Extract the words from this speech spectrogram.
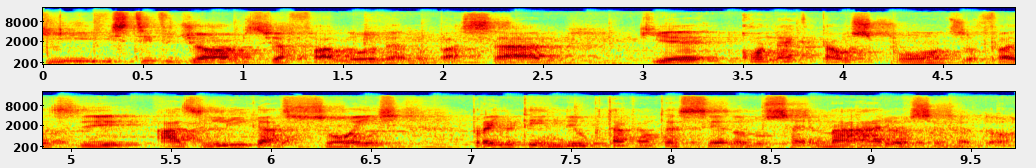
que Steve Jobs já falou né, no passado, que é conectar os pontos, ou fazer as ligações para entender o que está acontecendo no cenário ao seu redor.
